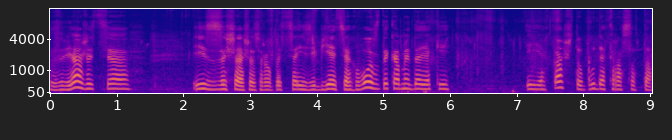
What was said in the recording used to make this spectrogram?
зв'яжеться і ще щось робиться, і зіб'ється гвоздиками деякі. І яка ж то буде красота.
